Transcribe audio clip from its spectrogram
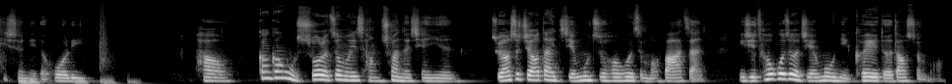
提升你的获利。好，刚刚我说了这么一长串的前言。主要是交代节目之后会怎么发展，以及透过这个节目你可以得到什么。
